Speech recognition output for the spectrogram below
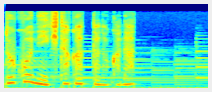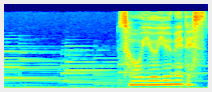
どこに行きたかったのかな？そういう夢です。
